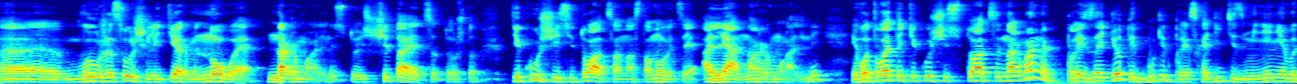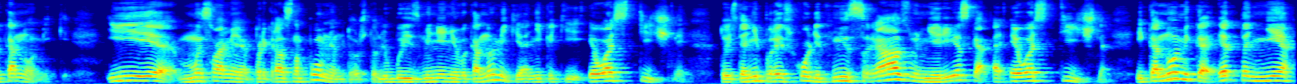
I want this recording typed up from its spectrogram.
э, вы уже слышали термин новая нормальность, то есть считается то, что текущая ситуация она становится а-ля нормальной, и вот в этой текущей ситуации нормально произойдет и будет происходить изменение в экономике. И мы с вами прекрасно помним то, что любые изменения в экономике, они какие? Эластичны. То есть они происходят не сразу, не резко, а эластично. Экономика это не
